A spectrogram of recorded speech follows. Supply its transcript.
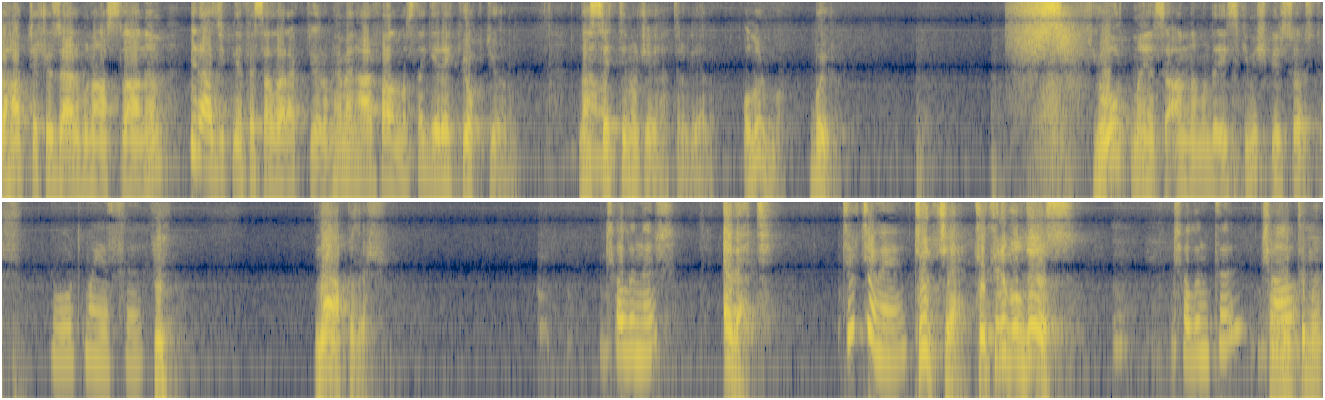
Rahatça çözer bunu Aslı Hanım. Birazcık nefes alarak diyorum. Hemen harf almasına gerek yok diyorum. Nasrettin Hoca'yı hatırlayalım. Olur mu? Buyurun. Yoğurt mayası anlamında eskimiş bir sözdür. Yoğurt mayası. Ne yapılır? Çalınır. Evet. Türkçe mi? Türkçe. Kökünü buldunuz. Çalıntı. çal- Çalıntı mı?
